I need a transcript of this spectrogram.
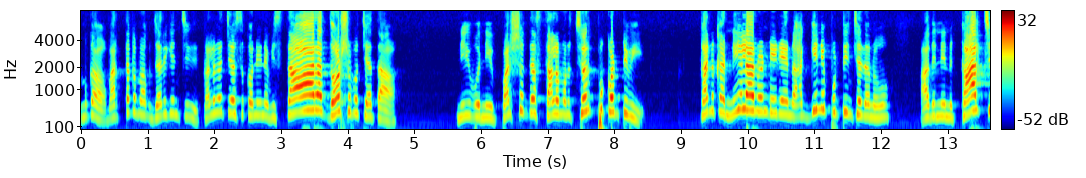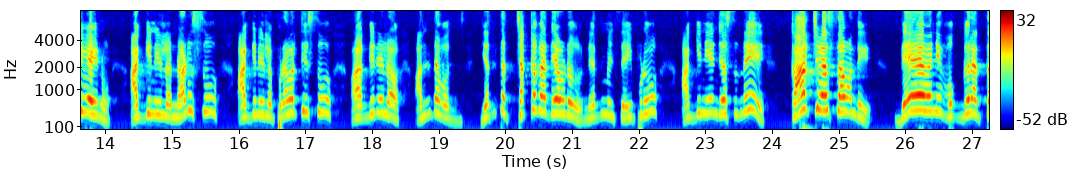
ఒక వర్తకము జరిగించి కలుగ చేసుకొని విస్తార దోషము చేత నీవు నీ పరిశుద్ధ స్థలమును చెరుపుకొంటివి కనుక నీలో నుండి నేను అగ్గిని పుట్టించేదను. అది నిన్ను కాల్చివేయను. అగ్నిలో నడుస్తూ అగ్నిలో ప్రవర్తిస్తూ అగ్నిలో అంత ఎంత చక్కగా దేవుడు నిర్మించే ఇప్పుడు అగ్ని ఏం చేస్తుంది? కాల్చివేస్తూ ఉంది. దేవుని ఉగ్రత.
